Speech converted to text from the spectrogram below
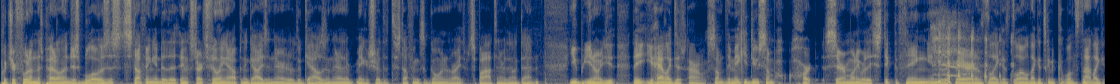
put your foot on this pedal and it just blows this stuffing into the and it starts filling it up and the guys in there or the gals in there they're making sure that the stuffing's going in the right spots and everything like that. And you you know you they you have like this I don't know some they make you do some heart ceremony where they stick the thing into the bear and it's like it's well, like it's gonna well it's not like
